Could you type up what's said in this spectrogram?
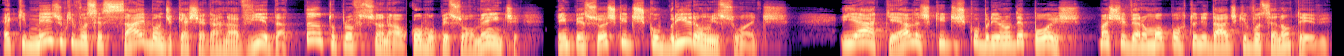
é que, mesmo que você saiba onde quer chegar na vida, tanto profissional como pessoalmente, tem pessoas que descobriram isso antes. E há aquelas que descobriram depois, mas tiveram uma oportunidade que você não teve.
